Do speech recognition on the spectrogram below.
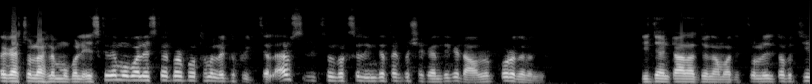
দেখা চলে আসলে মোবাইল স্ক্রিনে মোবাইল স্ক্রিনের পর প্রথমে লিখে পিক্সেল অ্যাপস ডিসক্রিপশন বক্সে লিঙ্ক দেওয়া থাকবে, সেখান থেকে ডাউনলোড করে দেবেন। ডিজাইনটা আনার জন্য আমাদের চলে যেতে হবে থ্রি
